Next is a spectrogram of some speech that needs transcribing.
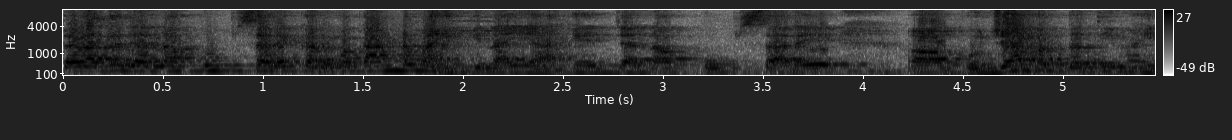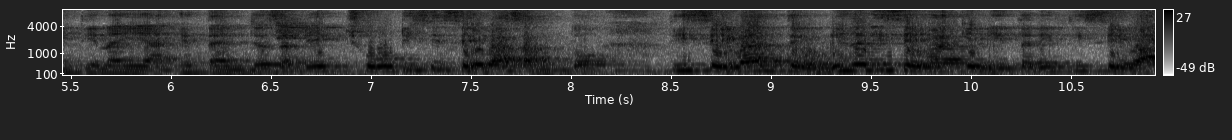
तर आता ज्यांना खूप सारे कर्मकांड माहिती नाही आहेत ज्यांना खूप सारे पूजा पद्धती माहिती नाही आहे त्यांच्यासाठी एक छोटीशी सेवा सांगतो. ती सेवा तेवढी जरी सेवा केली तरी ती सेवा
